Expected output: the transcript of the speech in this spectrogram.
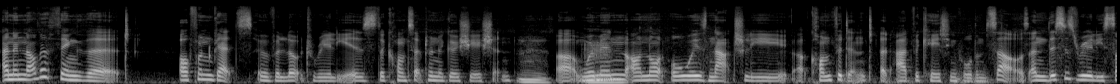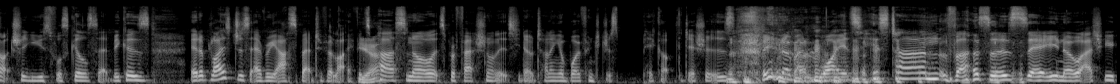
And another thing that often gets overlooked really is the concept of negotiation. Uh, women are not always naturally uh, confident at advocating for themselves. And this is really such a useful skill set because it applies to just every aspect of your life. It's Yeah. personal, it's professional, it's, you know, telling your boyfriend to just pick up the dishes, you know, about why it's his turn versus, say, you know, actually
